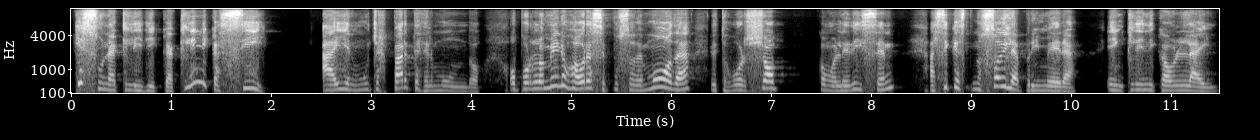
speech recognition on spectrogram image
¿Qué es una clínica? Clínica sí, hay en muchas partes del mundo. O por lo menos ahora se puso de moda estos workshops, como le dicen. Así que no soy la primera en clínica online.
